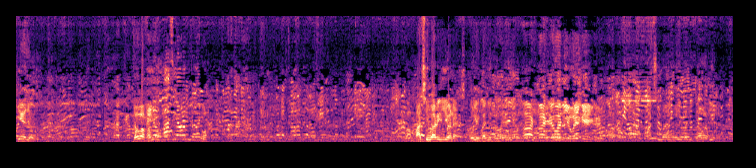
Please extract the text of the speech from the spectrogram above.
ક્યાં જવું? દવા? પાછી વારી લ્યો ને ઓલી બાજુ પાછી વારી ઓલી બાજુ જવા દો ના.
